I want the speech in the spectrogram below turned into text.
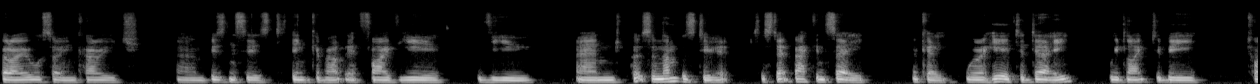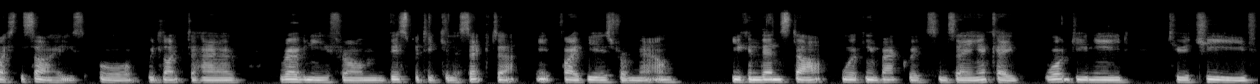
but I also encourage um, businesses to think about their five year view and put some numbers to it. So step back and say, okay, we're here today. We'd like to be twice the size, or we'd like to have revenue from this particular sector five years from now. You can then start working backwards and saying, okay, what do you need to achieve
